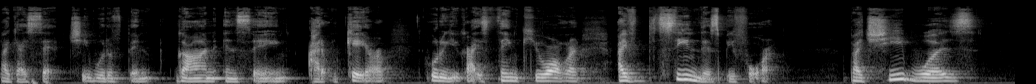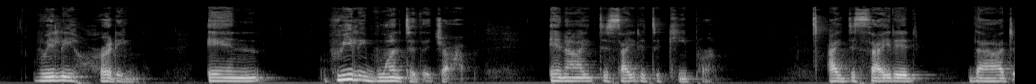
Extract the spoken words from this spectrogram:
like I said, she would have been gone and saying, I don't care. Who do you guys think you are? I've seen this before. But she was really hurting and really wanted the job. And I decided to keep her. I decided that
